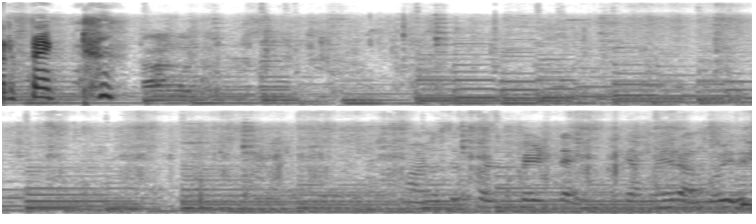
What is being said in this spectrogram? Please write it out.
परफेक्ट. माणूस फटफेट आहे त्यामुळे रांगोळी.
